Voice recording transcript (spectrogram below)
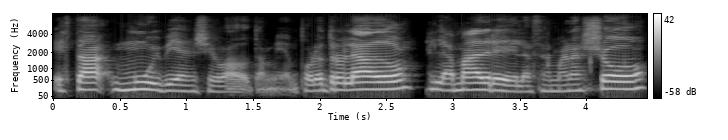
está muy bien llevado también. Por otro lado, la madre de las hermanas Joe,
